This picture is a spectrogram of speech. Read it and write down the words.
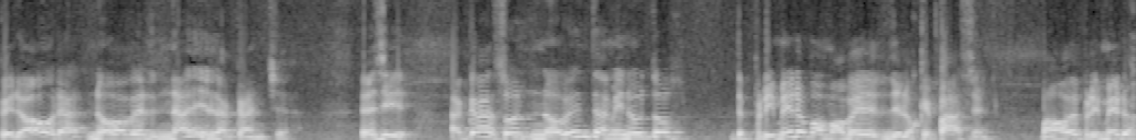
pero ahora no va a haber nadie en la cancha. Es decir, acá son 90 minutos, primero vamos a ver de los que pasen. Vamos a ver primero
